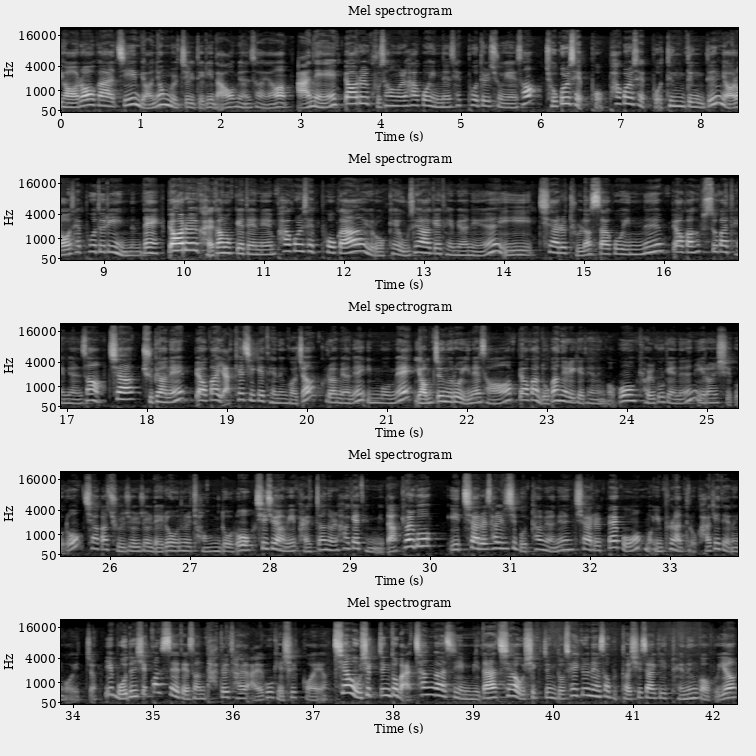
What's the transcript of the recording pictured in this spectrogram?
여러 가지 면역 물질들이 나오면서요. 안에 뼈를 구성을 하고 있는 세포들 중에서 조골세포, 파골세포 등등등 여러 세포들이 있는데 뼈를 갉아먹게 되는 파골세포가 이렇게 우세하게 되면은 이 치아를 둘러싸고 있는 뼈가 흡수가 되면서 치아 주변에 뼈가 약해지게 되는 거죠. 그러면은 잇몸에 염 염증으로 인해서 뼈가 녹아내리게 되는 거고 결국에는 이런 식으로 치아가 줄줄줄 내려오는 정도로 치주염이 발전을 하게 됩니다. 결국 이 치아를 살리지 못하면은 치아를 빼고 뭐 임플란트로 가게 되는 거겠죠. 이 모든 시퀀스에 대해서는 다들 잘 알고 계실 거예요. 치아 우식증도 마찬가지입니다. 치아 우식증도 세균에서부터 시작이 되는 거고요.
